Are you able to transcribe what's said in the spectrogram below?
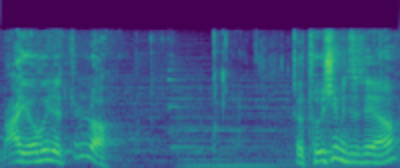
막 여기저 찔러. 저 조심히 드세요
